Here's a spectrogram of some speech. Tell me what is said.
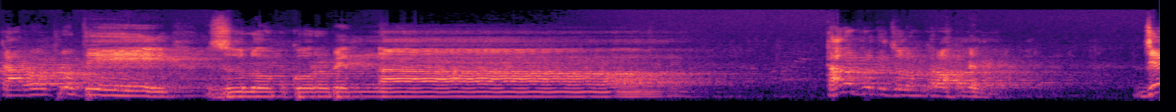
কারও প্রতি জুলুম করবেন না। কারও প্রতি জুলুম করা হবে না। যে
